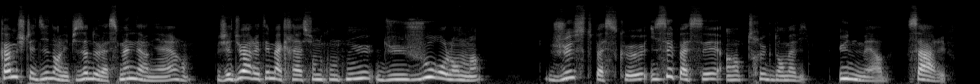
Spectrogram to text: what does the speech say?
Comme je t'ai dit dans l'épisode de la semaine dernière, j'ai dû arrêter ma création de contenu du jour au lendemain, juste parce que il s'est passé un truc dans ma vie. Une merde, ça arrive.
